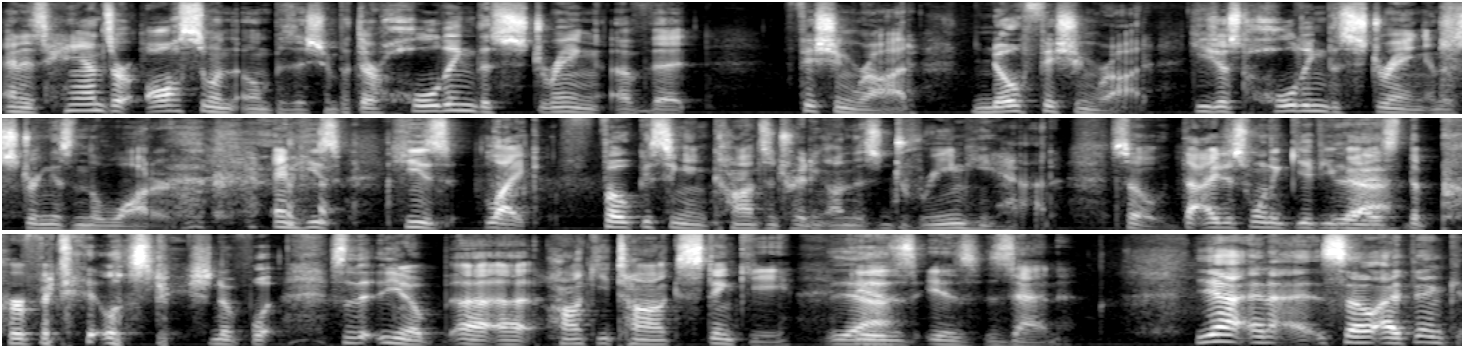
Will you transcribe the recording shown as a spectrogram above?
and his hands are also in the ohm position, but they're holding the string of the fishing rod. No fishing rod. He's just holding the string, and the string is in the water, and he's he's like focusing and concentrating on this dream he had. So th- I just want to give you Yeah. guys the perfect illustration of what. So that you know, uh, uh, honky tonk stinky Yeah. is is Zen. Yeah, and I- so I think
